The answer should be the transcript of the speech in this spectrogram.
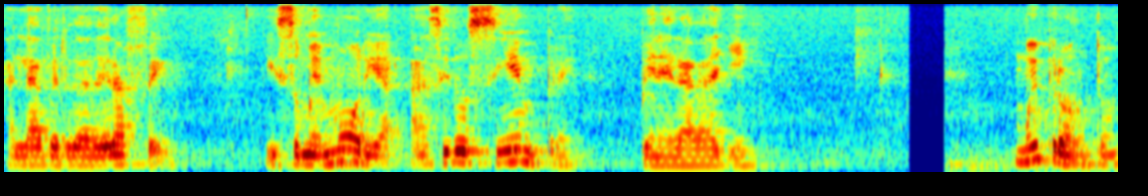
a la verdadera fe y su memoria ha sido siempre venerada allí. Muy pronto,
